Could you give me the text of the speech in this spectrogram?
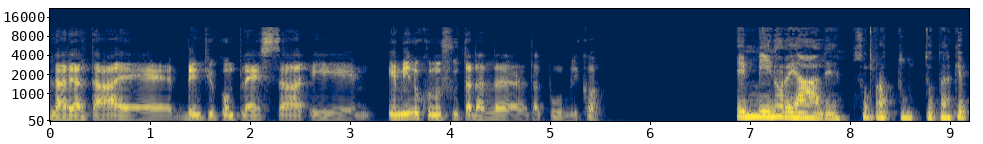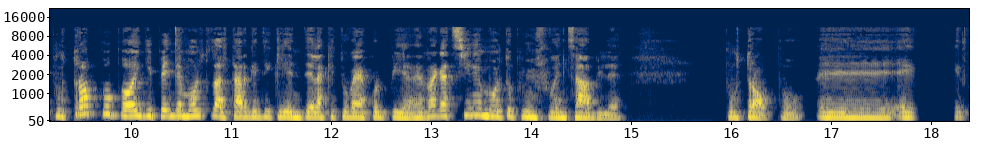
la realtà è ben più complessa e, e meno conosciuta dal, dal pubblico. e meno reale, soprattutto, perché purtroppo poi dipende molto dal target di clientela che tu vai a colpire. Il ragazzino è molto più influenzabile, purtroppo, e, e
